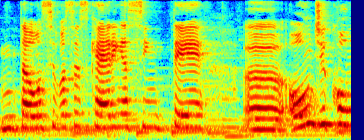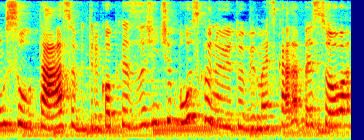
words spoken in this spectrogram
Então, se vocês querem assim ter uh, onde consultar sobre tricô, porque às vezes a gente busca no YouTube, mas cada pessoa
